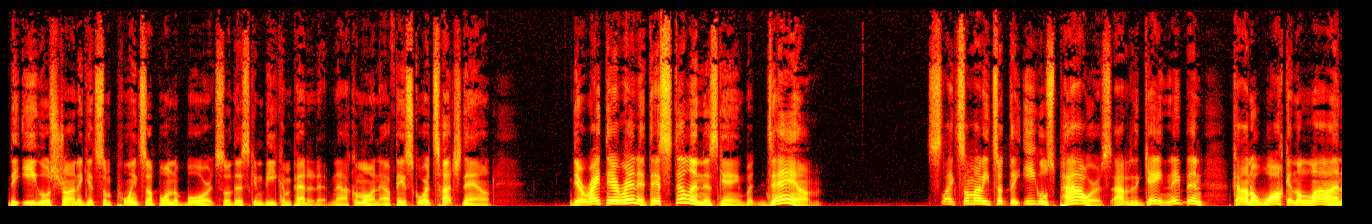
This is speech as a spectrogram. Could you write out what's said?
the Eagles trying to get some points up on the board so this can be competitive. Now, come on. Now, if they score a touchdown, they're right there in it. They're still in this game. But damn. It's like somebody took the Eagles' powers out of the gate, and they've been kind of walking the line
